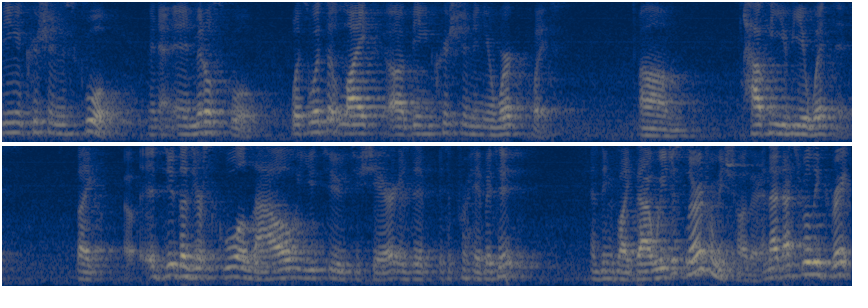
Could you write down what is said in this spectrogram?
being a Christian in school, in, in middle school? What's, what's it like uh, being a Christian in your workplace? Um, how can you be a witness? Like, uh, do, does your school allow you to, to share? Is it, is it prohibited? And things like that. We just learn from each other, and that, that's really great.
